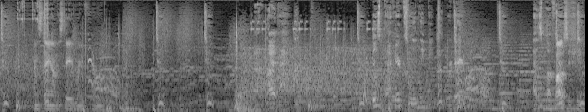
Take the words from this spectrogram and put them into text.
kind of staying on the stage waiting for him. Uh, I does back air cleanly beat forward air as Puff Puff? to Sashik?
